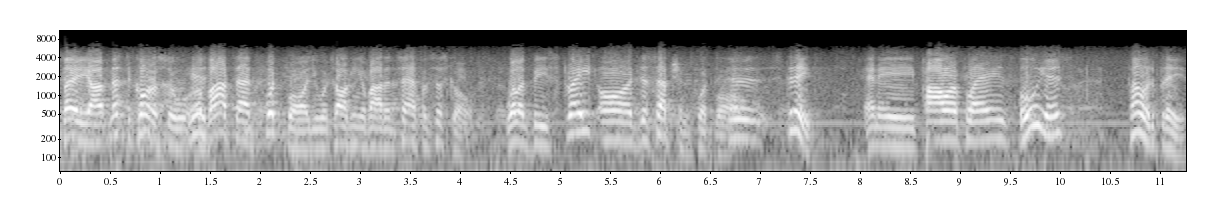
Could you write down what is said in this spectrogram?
Say, uh, Mr. Kurusu, Yes. about that football you were talking about in San Francisco, will it be straight or deception football? Uh, straight. Any power plays? Oh, yes. Power plays.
